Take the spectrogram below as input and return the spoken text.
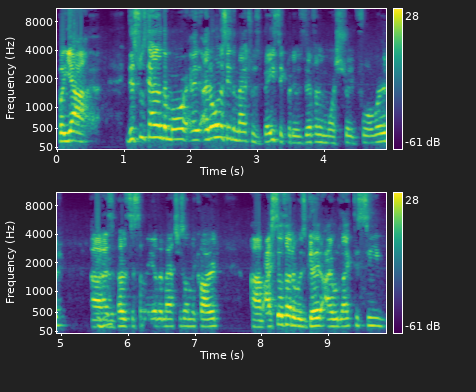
but yeah, this was kind of the more. I I don't want to say the match was basic, but it was definitely more straightforward uh, Mhm. as opposed to some of the other matches on the card. Um, I still thought it was good. I would like to see.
